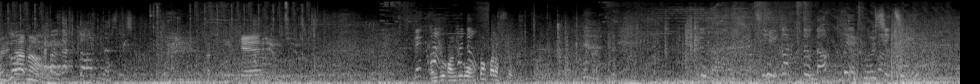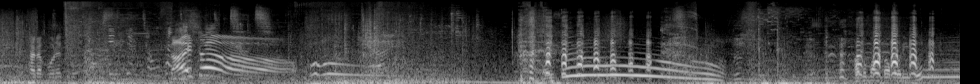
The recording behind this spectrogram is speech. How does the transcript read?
괜찮아. 메카 안 주고 안똥 깔았어. 이것도 너프에 보시지. 자라 보냈고. 시스템 정상 나이스! 다 도망가버리고.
